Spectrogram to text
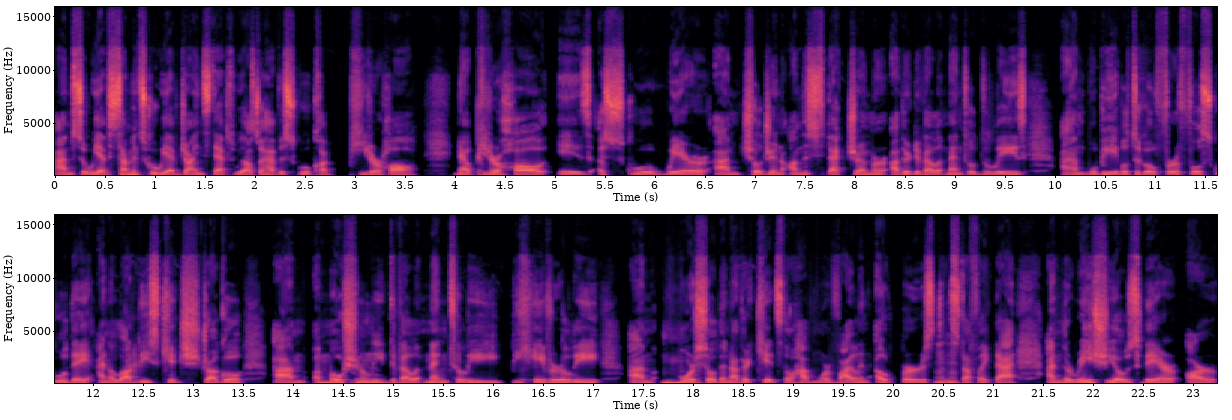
Um, so we have Summit School, we have Giant Steps. We also have a school called Peter Hall. Now, Peter Hall is a school where um, children on the spectrum or other developmental delays um, will be able to go for a full school day. And a lot of these kids struggle um, emotionally, developmentally, behaviorally, um, more so than other kids. They'll have more violent outbursts and Mhm. stuff like that. And the ratios there are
